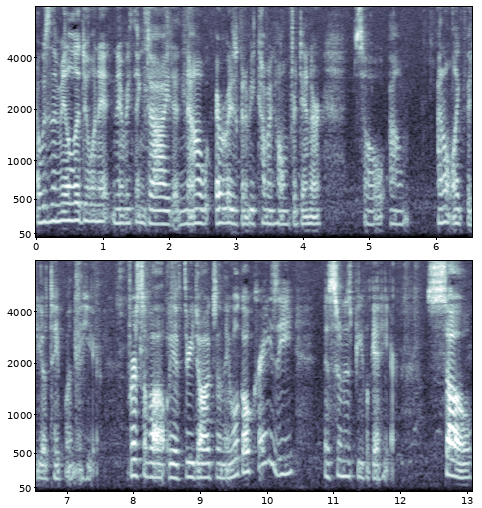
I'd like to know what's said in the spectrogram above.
I was in the middle of doing it and everything died. And now everybody's going to be coming home for dinner. So um, I don't like videotape when they're here. First of all, we have three dogs and they will go crazy as soon as people get here. So,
